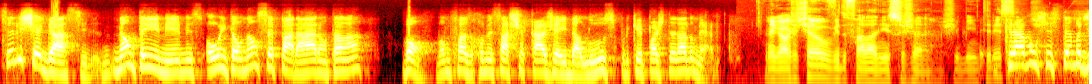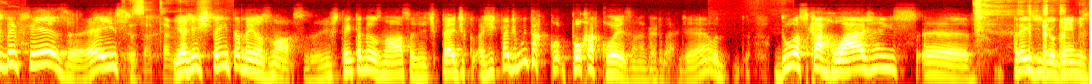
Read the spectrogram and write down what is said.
Se ele chegasse, não tem MMs, ou então não separaram, tá lá, bom, vamos fazer, começar a checagem aí da luz, porque pode ter dado merda. Legal, já tinha ouvido falar nisso já. Achei bem interessante. Criava um sistema de defesa, é isso. Exatamente. E a gente tem também os nossos. A gente tem também os nossos. A gente pede, a gente pede muita pouca coisa, na verdade. É, duas carruagens, é, três videogames,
